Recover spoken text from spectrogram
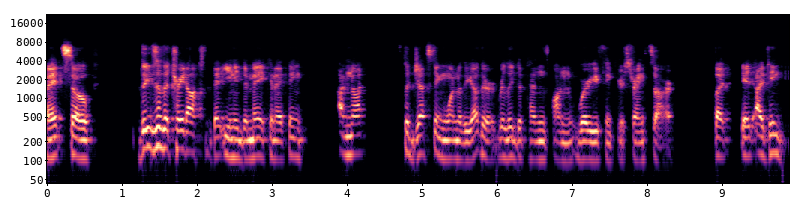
right? So these are the trade-offs that you need to make. And I think I'm not suggesting one or the other. It really depends on where you think your strengths are. But it, I think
